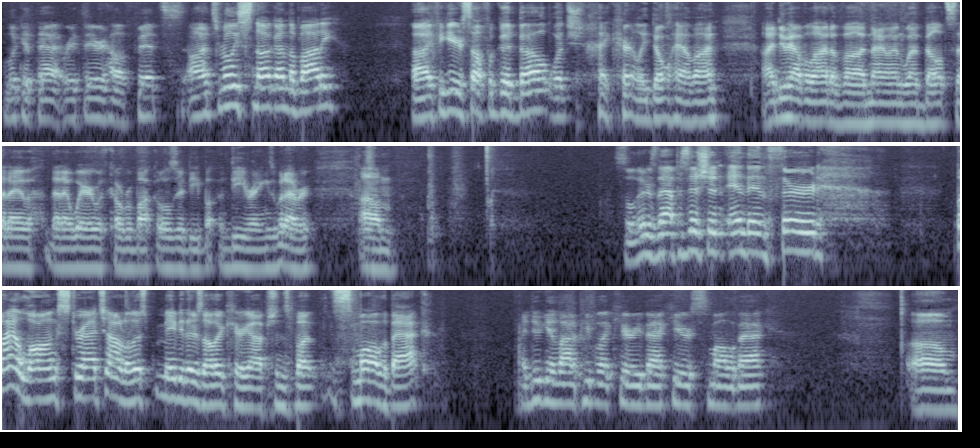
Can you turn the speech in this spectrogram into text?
look at that right there, how it fits. Uh, it's really snug on the body. Uh, if you get yourself a good belt, which I currently don't have on, I do have a lot of uh, nylon web belts that I that I wear with Cobra buckles or D, D rings, whatever. Um, so there's that position. And then third, by a long stretch, I don't know, there's, maybe there's other carry options, but small the back. I do get a lot of people that carry back here, small the back. Um,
